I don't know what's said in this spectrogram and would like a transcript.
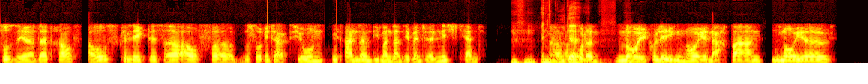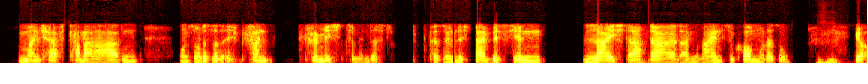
so sehr darauf ausgelegt ist, äh, auf äh, so Interaktionen mit anderen, die man dann eventuell nicht kennt. Mhm. Äh, oder neue Kollegen, neue Nachbarn, neue Mannschaftskameraden und so. Das ist, ich fand für mich zumindest persönlich ein bisschen leichter, da dann reinzukommen oder so. Mhm. Ja.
